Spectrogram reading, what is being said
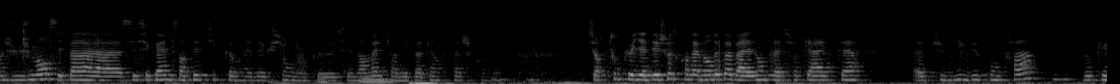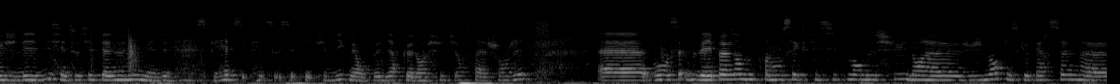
un jugement, c'est pas, c'est c'est quand même synthétique comme rédaction, donc euh, c'est normal qu'il n'y en ait pas 15 pages. Quoi. Surtout qu'il y a des choses qu'on n'aborde pas, par exemple là sur le caractère euh, public du contrat. Donc euh, je l'ai dit, c'est une société anonyme, une SPL, c'est pas une société publique, mais on peut dire que dans le futur ça a changé. Euh, bon, ça- vous n'avez pas besoin de vous prononcer explicitement dessus dans le jugement, puisque personne euh,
